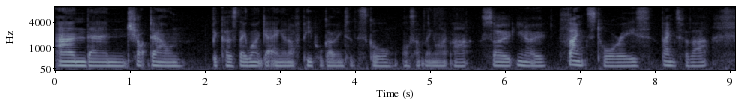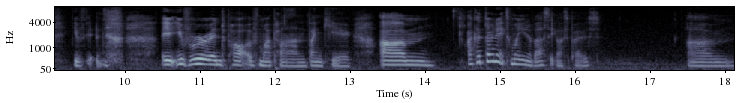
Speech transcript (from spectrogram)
and then shut down because they weren't getting enough people going to the school or something like that. So, you know, thanks Tories, thanks for that. You've you've ruined part of my plan. Thank you. Um I could donate to my university, I suppose. Um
